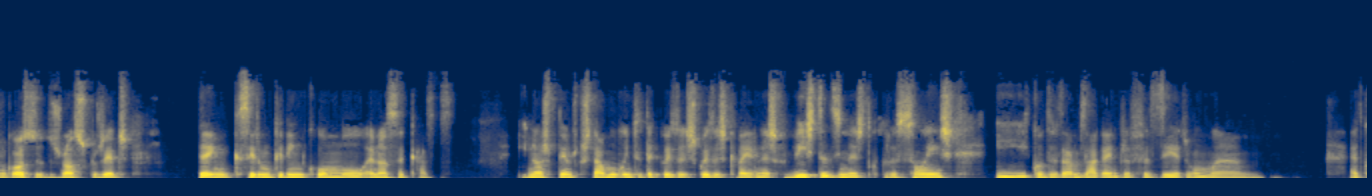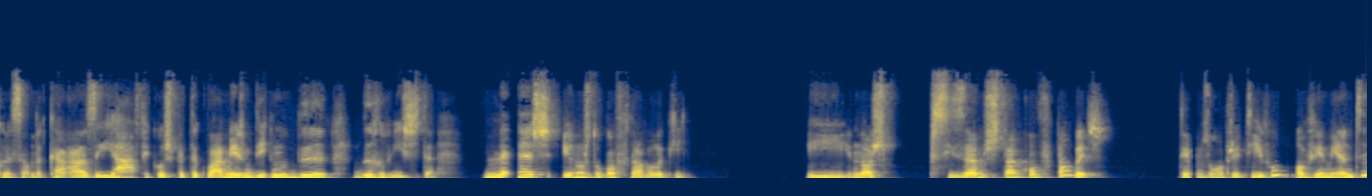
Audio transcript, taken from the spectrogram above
negócios, os nossos projetos têm que ser um bocadinho como a nossa casa. E nós podemos gostar muito das coisas, coisas que vêm nas revistas e nas decorações e contratarmos alguém para fazer uma, a decoração da casa e ah, ficou espetacular, mesmo digno de, de revista. Mas eu não estou confortável aqui. E nós precisamos estar confortáveis. Temos um objetivo, obviamente,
